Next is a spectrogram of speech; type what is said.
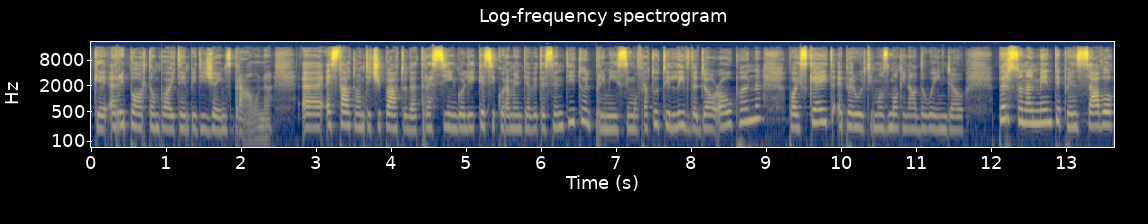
che riporta un po' ai tempi di James Brown. Eh, è stato anticipato da tre singoli che sicuramente avete sentito, il primissimo fra tutti Leave the Door Open, poi Skate e per ultimo Smoking Out the Window. Personalmente pensavo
